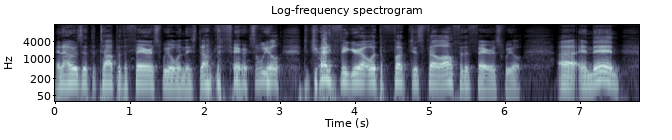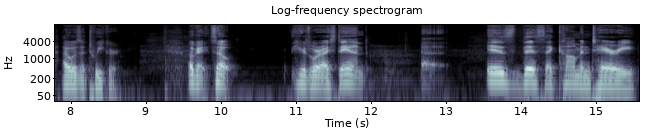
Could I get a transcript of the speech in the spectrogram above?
And I was at the top of the Ferris wheel when they stopped the Ferris wheel to try to figure out what the fuck just fell off of the Ferris wheel. Uh, and then I was a tweaker. Okay, so here's where I stand. Uh, is this a commentary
